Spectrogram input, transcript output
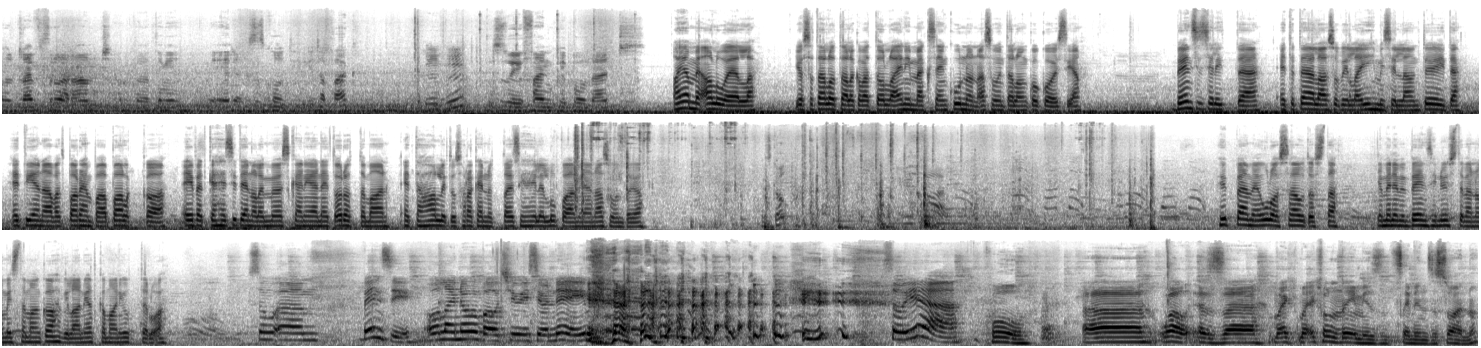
we'll drive through around the thing, the area. This is called Vita Park. Mm-hmm. This is where you find people that... Ajamme alueella, jossa talot alkavat olla enimmäkseen kunnon asuintalon kokoisia. Bensi selittää, että täällä asuvilla ihmisillä on töitä, he tienaavat parempaa palkkaa, eivätkä he siten ole myöskään jääneet odottamaan, että hallitus rakennuttaisi heille lupaamiaan asuntoja. Let's go. Hyppäämme ulos autosta ja menemme Bensin ystävän omistamaan kahvilaan jatkamaan juttelua. So, um, Benzi, all I know about you is your name. so yeah. Cool. Uh, well, as uh, my, my actual name is Tsebenzi Swano,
